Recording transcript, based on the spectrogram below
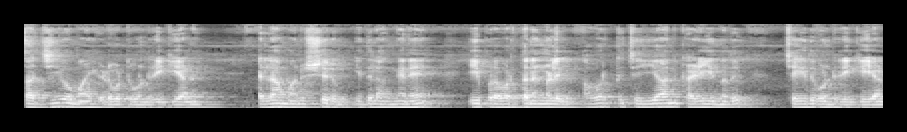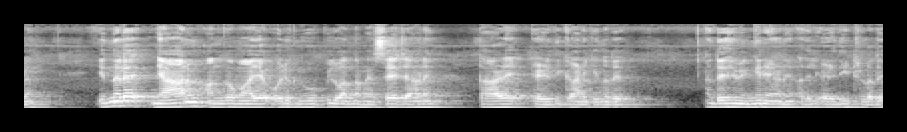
സജീവമായി ഇടപെട്ടുകൊണ്ടിരിക്കുകയാണ്. എല്ലാ മനുഷ്യരും ഇതിലങ്ങനെ ഈ പ്രവർത്തനങ്ങളിൽ അവർക്ക് ചെയ്യാൻ കഴിയുന്നത് ചെയ്തുകൊണ്ടിരിക്കുകയാണ്. ഇന്നലെ ഞാനും അംഗമായ ഒരു ഗ്രൂപ്പിൽ വന്ന മെസ്സേജാണ് താഴെ എഴുതി കാണിക്കുന്നത്. അദ്ദേഹം ഇങ്ങനെയാണ് അതിൽ എഴുതിയിട്ടുള്ളത്.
